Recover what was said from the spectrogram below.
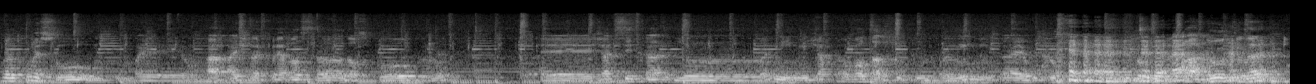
Quando começou é, a, a história foi avançando aos poucos, né? É, já que se trata de um anime já voltado para o público anime, é, o público adulto, né?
